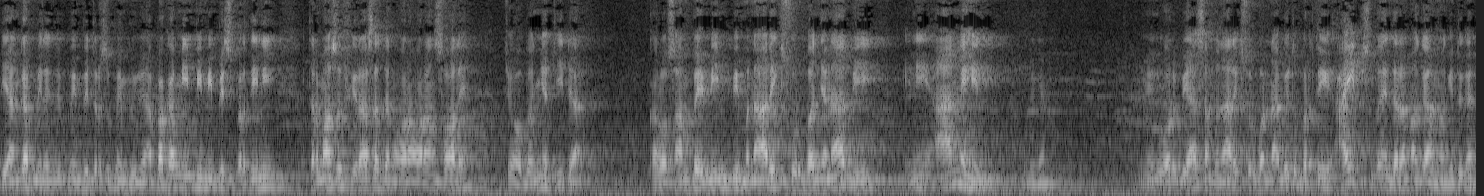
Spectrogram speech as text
dianggap mimpi tersebut mimpi dunia. Apakah mimpi-mimpi seperti ini termasuk firasat dan orang-orang soleh? Jawabannya tidak. Kalau sampai mimpi menarik surbannya Nabi, ini aneh ini. Gitu kan? Ini luar biasa menarik surban Nabi itu berarti aib sebenarnya dalam agama gitu kan?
